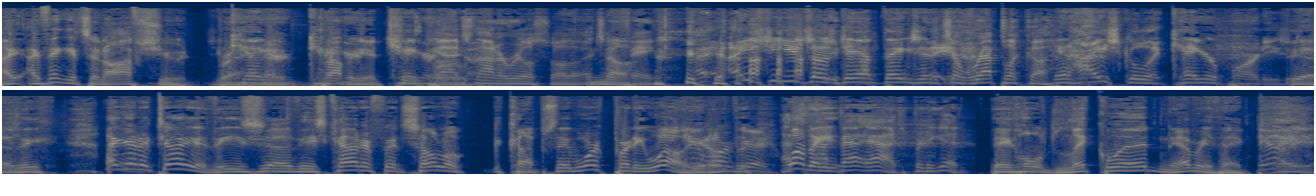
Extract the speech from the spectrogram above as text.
I, I think it's an offshoot, Brad. Kegger- or probably a Kegger- cheaper. Kegger. Yeah, it's not a real solo. It's No. a fake. I, I used to use those damn things. In, It's a replica. in high school at kegger parties. Yeah, the, I got to tell you, these uh, these counterfeit solo cups they work pretty well. do you know, work good. That's well not they bad. Yeah, it's pretty good. they hold liquid and everything. Yeah.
